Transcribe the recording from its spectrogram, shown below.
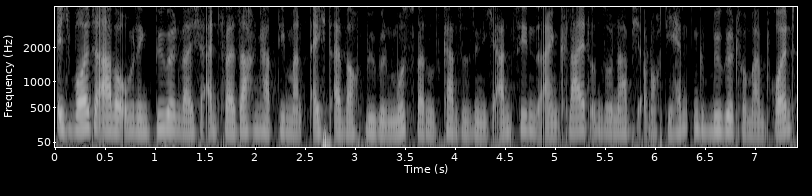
Ich wollte aber unbedingt bügeln, weil ich ein, zwei Sachen habe, die man echt einfach bügeln muss, weil sonst kannst du sie nicht anziehen. Ein Kleid und so. Und da habe ich auch noch die Hemden gebügelt von meinem Freund.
